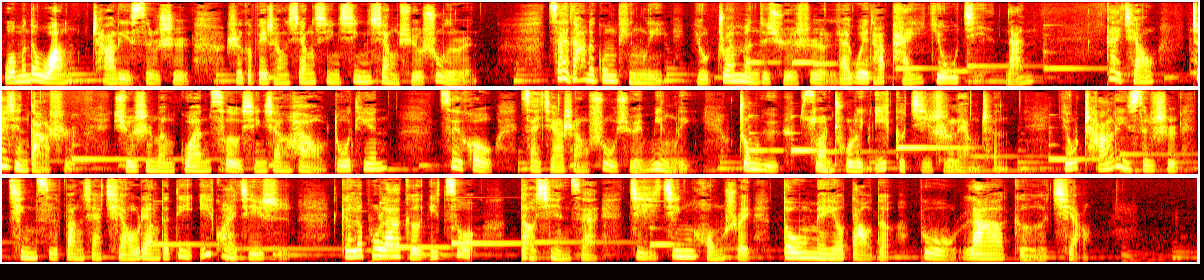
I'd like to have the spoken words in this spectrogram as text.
我们的王查理四世是个非常相信星象学术的人，在他的宫廷里有专门的学士来为他排忧解难。盖桥这件大事，学士们观测星象好多天，最后再加上数学命理，终于算出了一个吉时良辰。由查理四世亲自放下桥梁的第一块基石，给了布拉格一座。到现在几经洪水都没有倒的布拉格桥，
